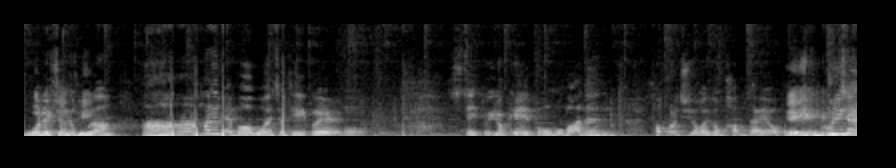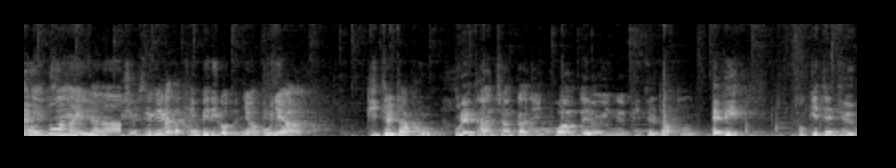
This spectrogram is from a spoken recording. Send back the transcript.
One action 이거 테이블. 뭐야? 아 하드레버 one action 테이블. 어. 진짜 또 이렇게 너무 많은 선물을 주셔가지고 너무 감사해요. 에이 근데 끝이 그리고 또 하나 아니지. 있잖아. 지금 세 개가 다 캠빌이거든요. 뭐냐? beetle tarp, 우레탄 창까지 포함되어 있는 beetle tarp, 에빗, 토끼 텐트.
